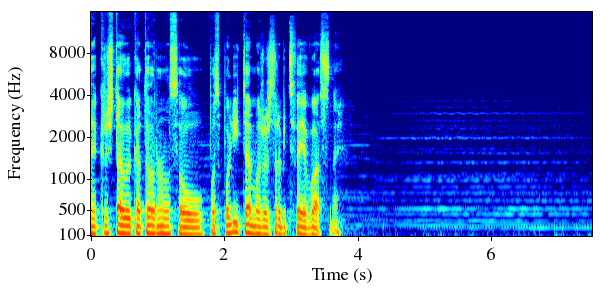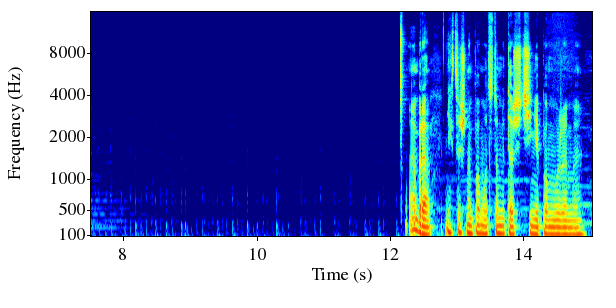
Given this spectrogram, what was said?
Y, Kryształy Katornu są pospolite, możesz zrobić swoje własne. Dobra, nie chcesz nam pomóc, to my też ci nie pomożemy.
